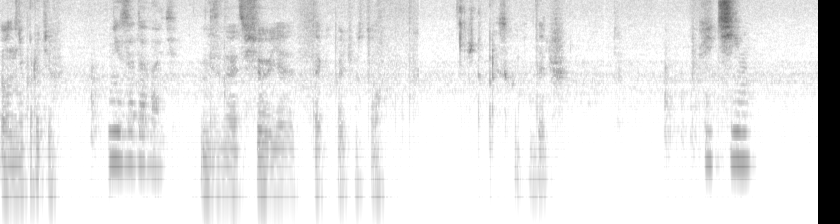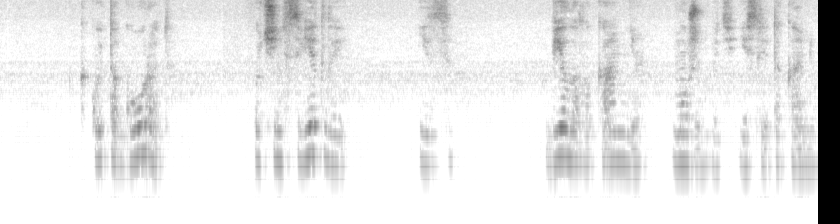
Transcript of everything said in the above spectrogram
Он не против? Не задавать. Не задавать. Все, я так и почувствовал. Что происходит дальше? Летим. Какой-то город, очень светлый, из белого камня, может быть, если это камень.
